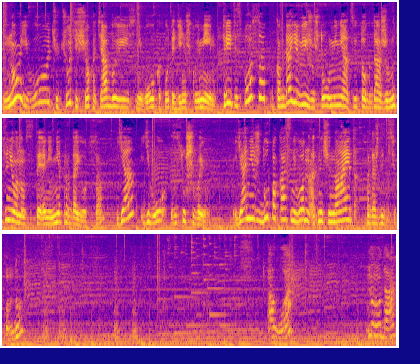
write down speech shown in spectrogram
но его чуть-чуть еще хотя бы с него какую-то денежку имеем. Третий способ, когда я вижу, что у меня цветок даже в уцененном состоянии не продается, я его засушиваю. Я не жду, пока с него начинает... Подождите секунду. Алло? Ну, да.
